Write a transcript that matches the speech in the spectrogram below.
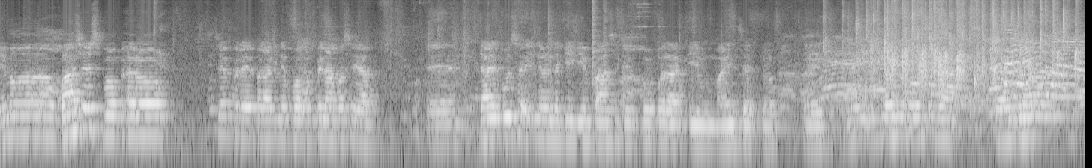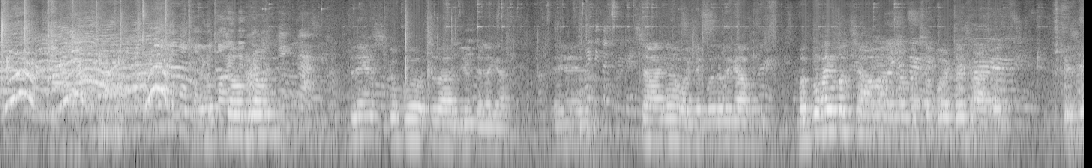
may mga bashers po, pero siyempre palagi niyo po akong pinapasaya. And dahil po sa inyo, nagiging positive po palagi yung mindset ko. And nai-enjoy ko po sila. Sobrang... Sobrang blessed ko po to have you talaga. And sana wag niyo po talaga akong... Wag po kayo magsawa na mag-supporta sa akin. Kasi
